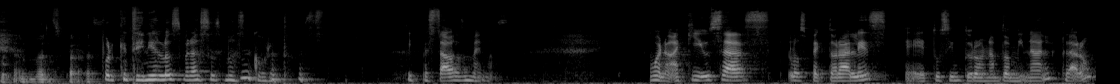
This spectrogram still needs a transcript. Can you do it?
Porque tenía los brazos más cortos y pesabas menos. Bueno, aquí usas los pectorales, eh, tu cinturón abdominal, claro,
